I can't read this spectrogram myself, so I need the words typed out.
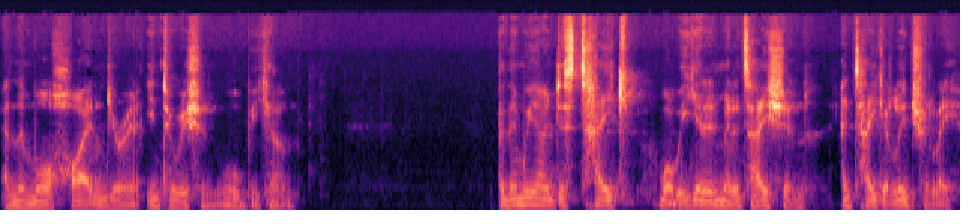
and the more heightened your intuition will become. But then we don't just take what we get in meditation and take it literally,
